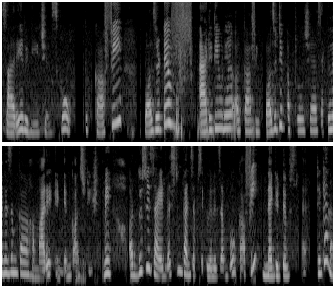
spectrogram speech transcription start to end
सारे रिलीजन्स को। तो काफ़ी पॉजिटिव एटीट्यूड है और काफ़ी पॉजिटिव अप्रोच है सेकुलरिज्म का हमारे इंडियन कॉन्स्टिट्यूशन में और दूसरी साइड वेस्टर्न कंसेप्ट सेकुलरिज्म वो काफ़ी नेगेटिव है, ठीक है ना?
